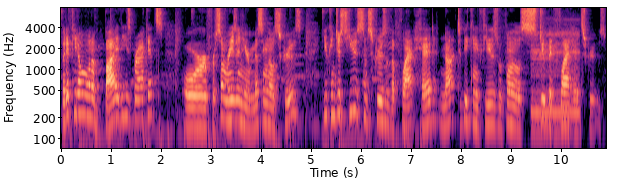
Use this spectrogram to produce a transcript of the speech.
But if you don't want to buy these brackets, or for some reason you're missing those screws, you can just use some screws with a flat head, not to be confused with one of those stupid flathead mm. screws.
